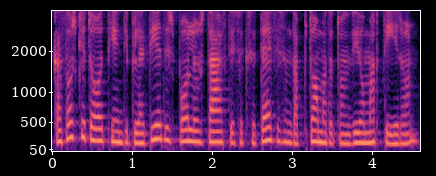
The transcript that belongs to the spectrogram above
καθώς και το ότι εν την πλατεία της πόλεως ταύτης εξετέθησαν τα πτώματα των δύο μαρτύρων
